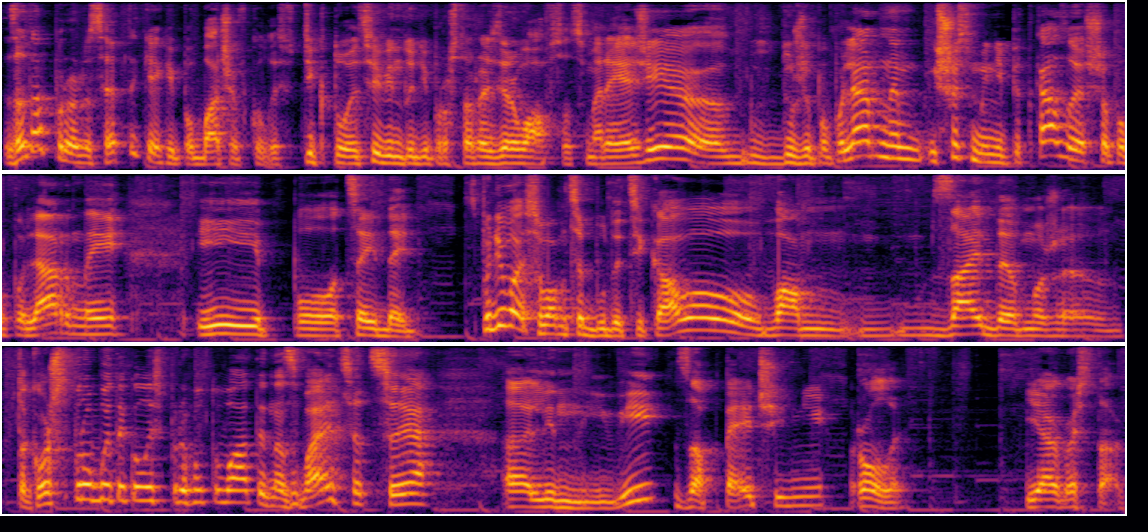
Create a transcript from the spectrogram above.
Задав про рецептик, який побачив колись в Тіктоці. Він тоді просто розірвав соцмережі, е, був дуже популярним, і щось мені підказує, що популярний і по цей день. Сподіваюся, вам це буде цікаво. Вам зайде, може, також спробуйте колись приготувати. Називається це е, ліниві запечені роли. Якось так.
